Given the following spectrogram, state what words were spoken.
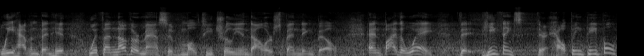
we haven't been hit with another massive multi-trillion dollar spending bill. And by the way, that he thinks they're helping people.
